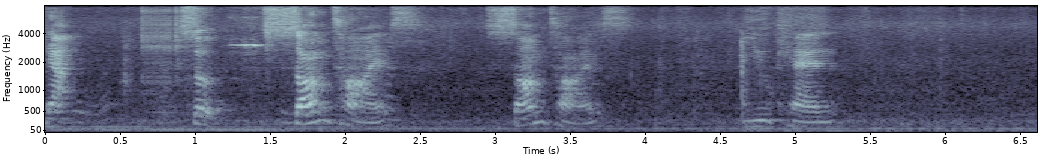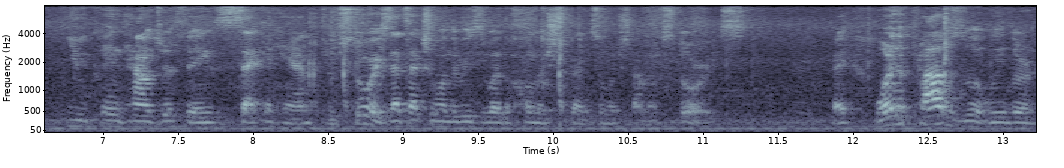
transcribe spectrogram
Now, so sometimes, sometimes you can you can encounter things secondhand through stories. That's actually one of the reasons why the Chumash spends so much time on stories. Right? One of the problems when we learn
